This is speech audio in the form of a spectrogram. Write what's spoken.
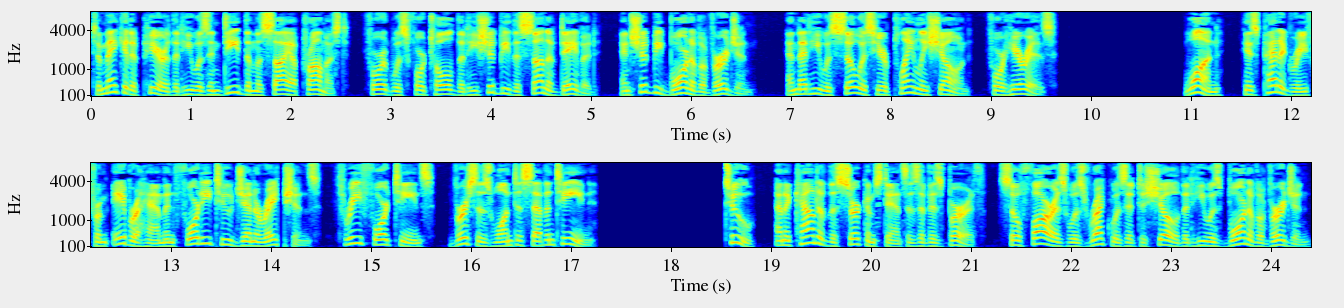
to make it appear that he was indeed the Messiah promised, for it was foretold that he should be the son of David, and should be born of a virgin, and that he was so is here plainly shown, for here is 1. His pedigree from Abraham in 42 generations, 3 fourteenths, verses 1 to 17. 2. An account of the circumstances of his birth, so far as was requisite to show that he was born of a virgin,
